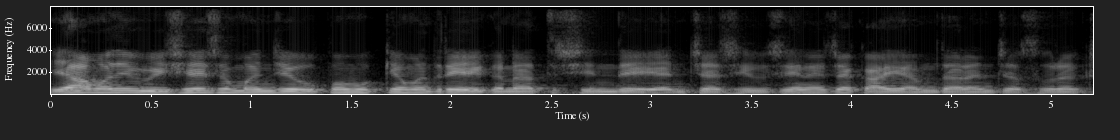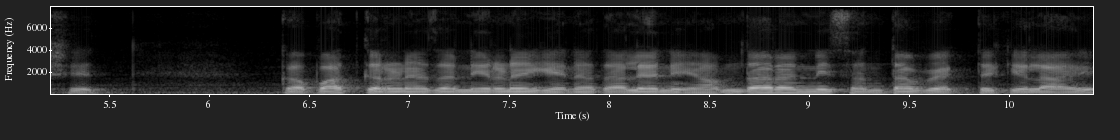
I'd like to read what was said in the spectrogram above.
यामध्ये विशेष म्हणजे उपमुख्यमंत्री एकनाथ शिंदे यांच्या शिवसेनेच्या काही आमदारांच्या सुरक्षेत कपात करण्याचा निर्णय घेण्यात आल्याने आमदारांनी संताप व्यक्त केला आहे.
